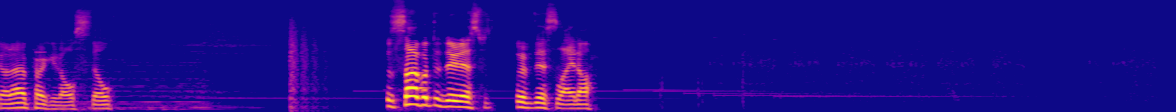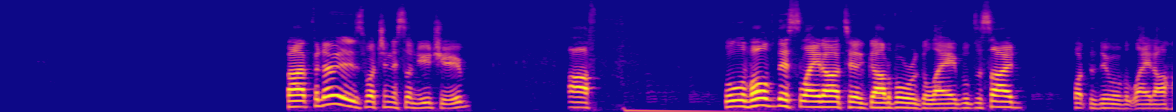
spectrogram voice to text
God, I have Pokédoll still. We'll decide what to do this with this later. But for those watching this on YouTube, uh, we'll evolve this later to Gardevoir or Gallade. We'll decide what to do with it later.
